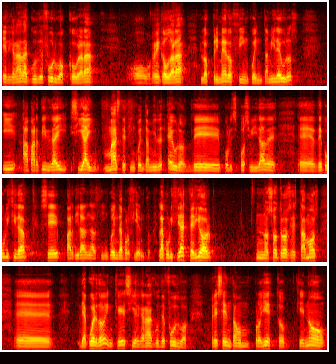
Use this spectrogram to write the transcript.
el Granada Club de Fútbol cobrará o recaudará los primeros 50.000 euros y a partir de ahí, si hay más de 50.000 euros de posibilidades eh, de publicidad, se partirán al 50%. La publicidad exterior, nosotros estamos eh, de acuerdo en que si el Granada Club de Fútbol presenta un proyecto que no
